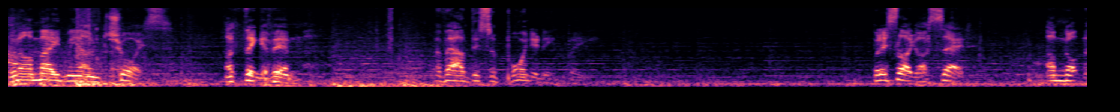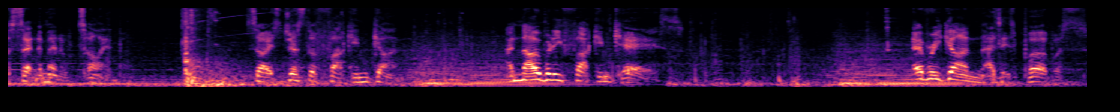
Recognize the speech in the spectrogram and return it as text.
when I made my own choice, I'd think of him, of how disappointed he'd be. But it's like I said, I'm not the sentimental type. So it's just a fucking gun. And nobody fucking cares. Every gun has its purpose.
